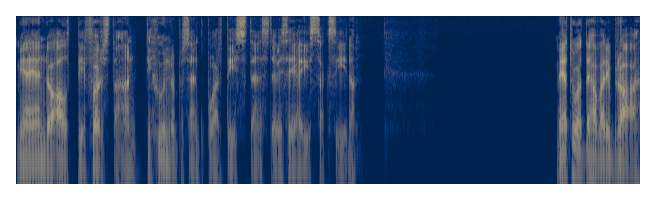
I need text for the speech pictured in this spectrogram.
men jag är ändå alltid i första hand till 100 procent på artistens, det vill säga Isaks sida. Men jag tror att det har varit bra.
